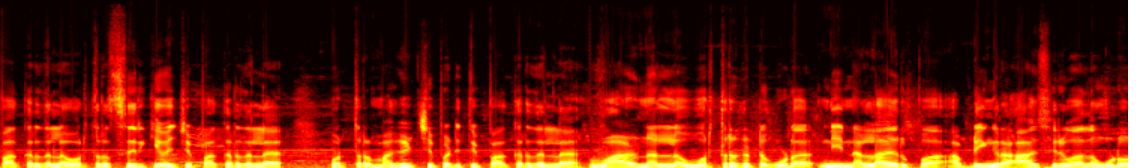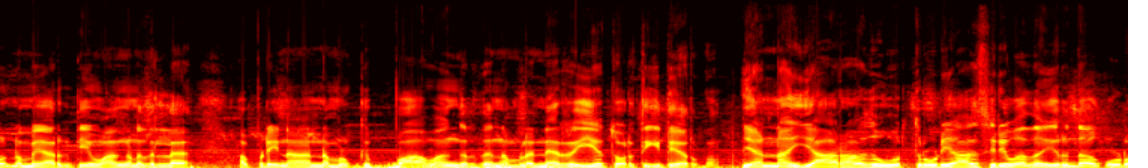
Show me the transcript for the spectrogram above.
பார்க்கறதில்ல ஒருத்தரை சிரிக்க வச்சு பார்க்கறதில்ல ஒருத்தரை மகிழ்ச்சி படுத்தி பார்க்கறதில்ல. வாழ்நாளில் ஒருத்தர்கிட்ட கூட நீ நல்லா இருப்பா அப்படிங்கிற ஆசீர்வாதம் கூட நம்ம யாருக்கிட்டேயும் வாங்கினதில்ல. அப்படின்னா நம்மளுக்கு பாவங்கிறது நம்மளை நிறைய துரத்திக்கிட்டே இருக்கும். ஏன்னா யாராவது ஒருத்தருடைய ஆசீர்வாதம் இருந்தால் கூட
